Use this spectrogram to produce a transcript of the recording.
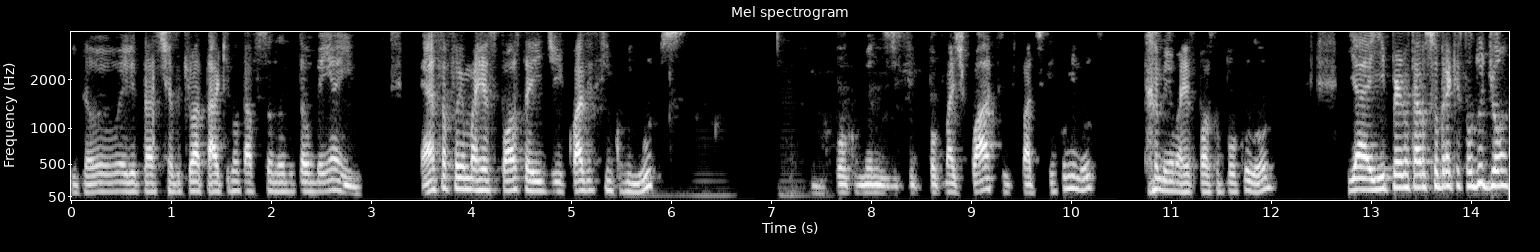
Então ele está achando que o ataque não está funcionando tão bem ainda. Essa foi uma resposta aí de quase cinco minutos, um pouco menos de cinco, um pouco mais de quatro, entre quatro e cinco minutos. Também uma resposta um pouco longa. E aí perguntaram sobre a questão do John.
